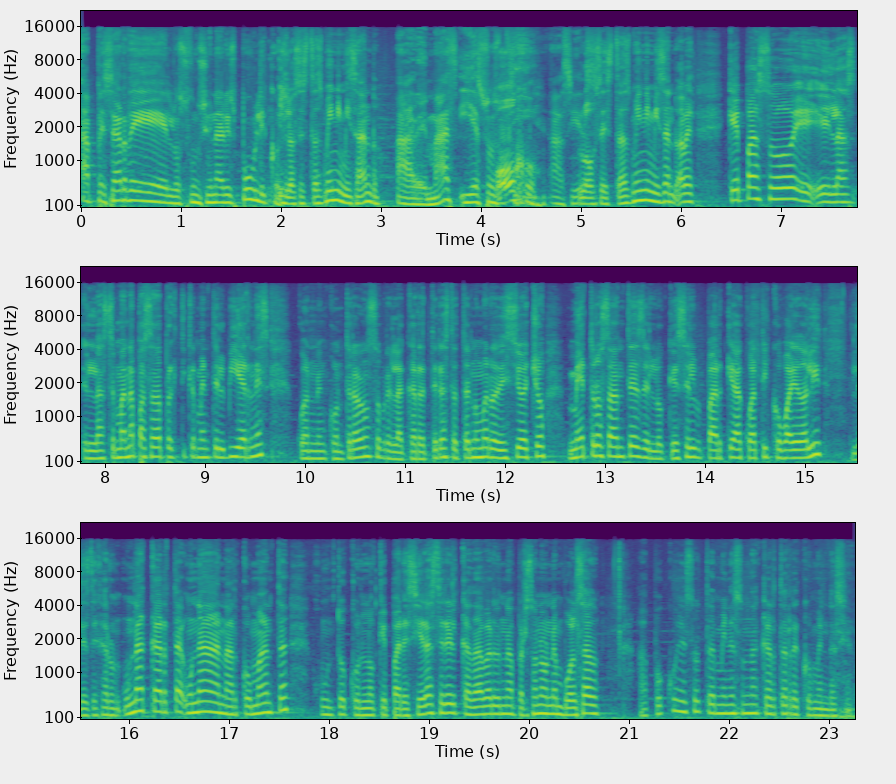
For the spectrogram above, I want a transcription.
a pesar de los funcionarios públicos. Y los estás minimizando. Además, y eso Ojo, sí, así es. los estás minimizando. A ver, ¿qué pasó eh, eh, la, la semana pasada, prácticamente el viernes, cuando encontraron sobre la carretera estatal número 18, metros antes de lo que es el Parque Acuático Valladolid? Les dejaron una carta, una narcomanta, junto con lo que pareciera ser el cadáver de una persona, un embolsado. ¿A poco eso también es una carta de recomendación?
